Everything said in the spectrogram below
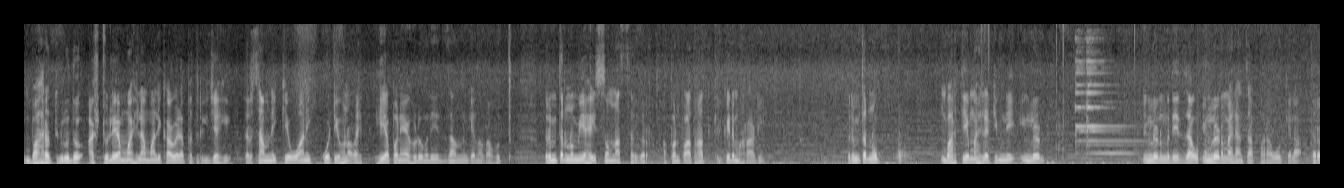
भारत विरुद्ध ऑस्ट्रेलिया महिला मालिका वेळापत्रक जी आहे तर सामने केव्हा आणि कोठे होणार आहेत हे आपण या व्हिडिओमध्ये जाणून घेणार आहोत. तर मित्रांनो मी आहे सोमनाथ सरगर. आपण पाहत आहात क्रिकेट मराठी. तर मित्रांनो भारतीय महिला टीमने इंग्लंड इंग्लंडमध्ये जाऊ इंग्लंड महिलांचा पराभव केला. तर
